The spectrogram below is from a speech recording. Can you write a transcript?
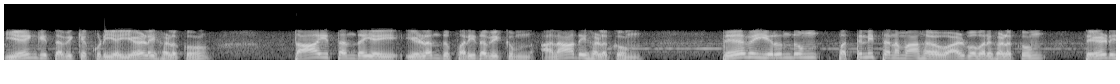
ஏங்கி தவிக்கக்கூடிய ஏழைகளுக்கும் தாய் தந்தையை இழந்து பரிதவிக்கும் அனாதைகளுக்கும் தேவை இருந்தும் பத்தினித்தனமாக வாழ்பவர்களுக்கும் தேடி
